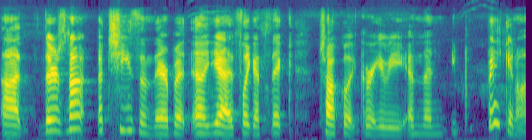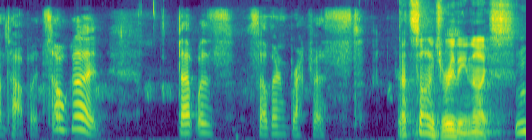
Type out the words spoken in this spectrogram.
uh, there's not a cheese in there, but uh, yeah, it's like a thick chocolate gravy, and then you put bacon on top of it. So good. That was Southern breakfast. That sounds really nice.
